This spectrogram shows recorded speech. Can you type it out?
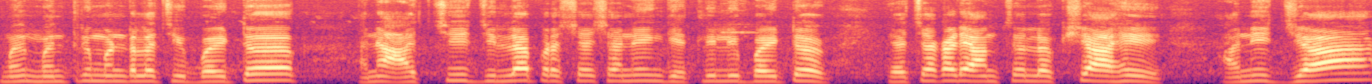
म मंत्रिमंडळाची बैठक आणि आजची जिल्हा प्रशासनाने घेतलेली बैठक याच्याकडे आमचं लक्ष आहे. आणि ज्या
